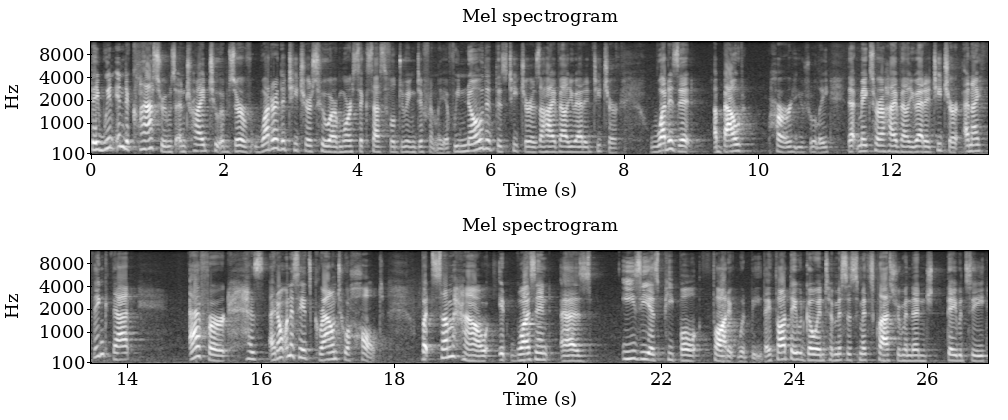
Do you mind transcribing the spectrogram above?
they went into classrooms and tried to observe what are the teachers who are more successful doing differently. If we know that this teacher is a high value-added teacher, what is it about her, usually, that makes her a high value-added teacher? And I think that effort has, I don't want to say it's ground to a halt, but somehow it wasn't as easy as people thought it would be. They thought they would go into Mrs. Smith's classroom and then they would see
